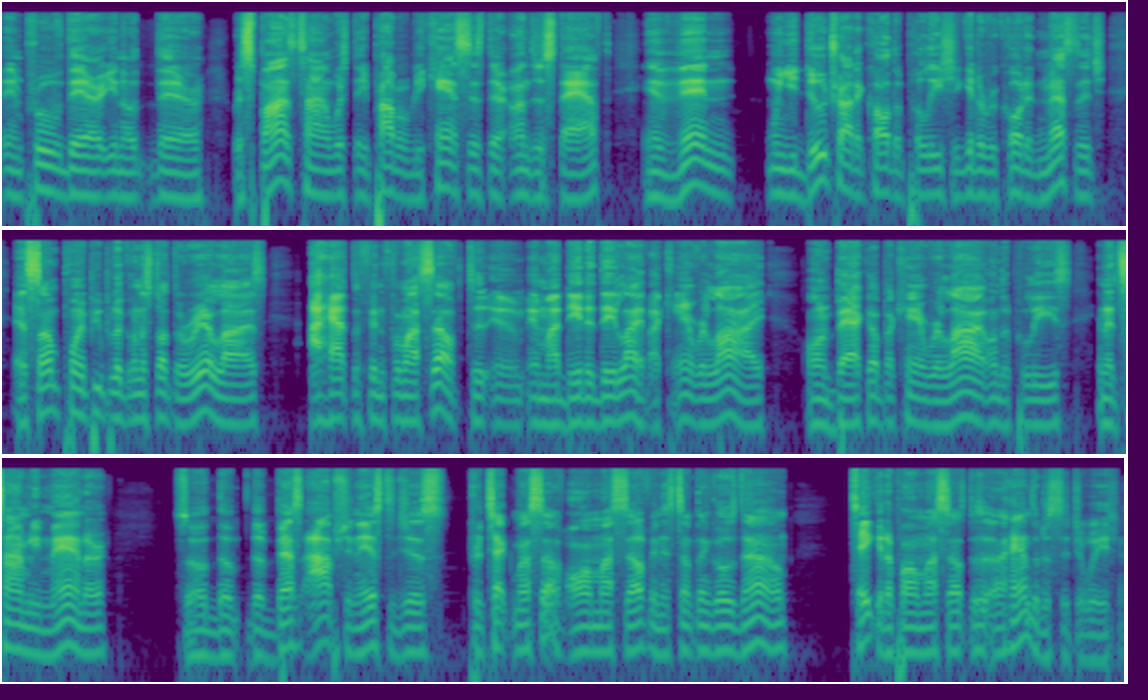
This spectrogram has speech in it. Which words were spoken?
improve their, you know, their response time, which they probably can't since they're understaffed, and then when you do try to call the police, you get a recorded message. At some point, people are going to start to realize I have to fend for myself to in, in my day to day life. I can't rely on backup. I can't rely on the police in a timely manner. So the the best option is to just protect myself, arm myself, and if something goes down, take it upon myself to uh, handle the situation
